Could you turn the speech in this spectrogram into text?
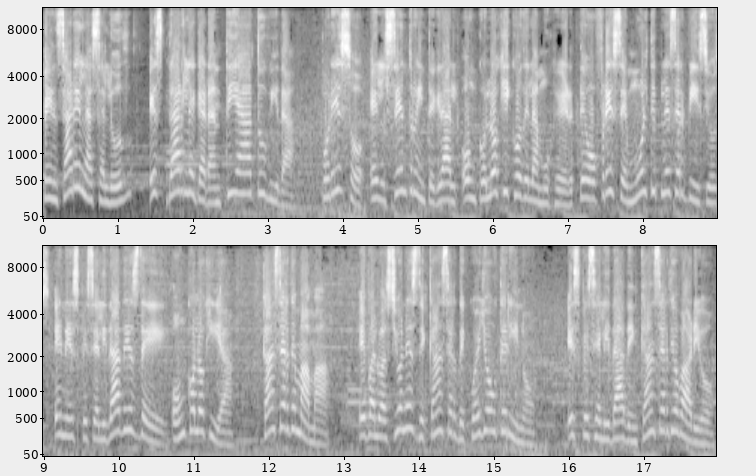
Pensar en la salud es darle garantía a tu vida. Por eso, el Centro Integral Oncológico de la Mujer te ofrece múltiples servicios en especialidades de oncología, cáncer de mama, evaluaciones de cáncer de cuello uterino, especialidad en cáncer de ovario,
